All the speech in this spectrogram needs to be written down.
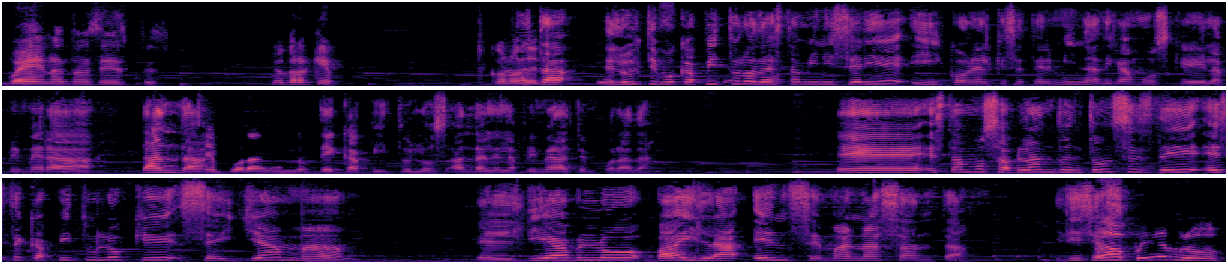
bueno, entonces, pues, yo creo que con Falta el último capítulo de esta miniserie y con el que se termina, digamos que la primera tanda temporada, ¿no? de capítulos. Ándale, la primera temporada. Eh, estamos hablando entonces de este capítulo que se llama el diablo baila en Semana Santa. Y dice ¡Ah, perro!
